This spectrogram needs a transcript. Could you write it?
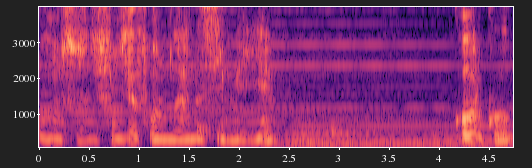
olumsuz düşünce formlarını silmeyi, korku,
